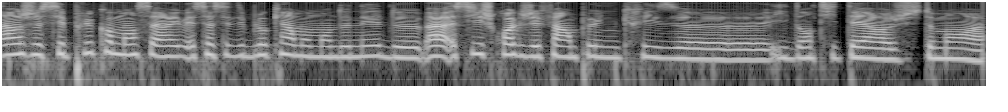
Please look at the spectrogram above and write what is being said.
Non, je sais plus comment c'est arrivé. Ça s'est débloqué à un moment donné de. Ah, si, je crois que j'ai fait un peu une crise euh, identitaire, justement, euh,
